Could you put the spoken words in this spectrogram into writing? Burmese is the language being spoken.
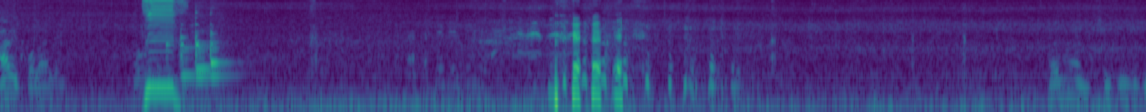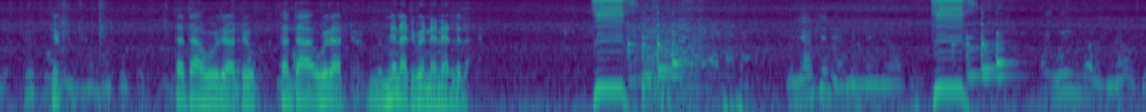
ငါးတွေခေါ်လိုက်လေအဲ့ဒါချင်းချင်းကြီးဖေးဖို့မဖြစ်ဘူးတတဟိုစားတတဟိုစားမျက်နှာဒီဘက်နည်းနည်းလှစ်လိုက်ရံဖြစ်နေအမင်းနေများတယ်အဲ့ဝေးမတော့ဒီနားကိုပြ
